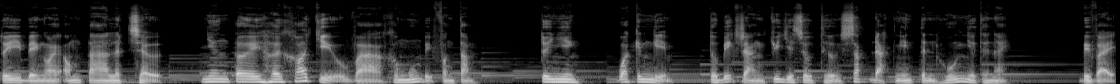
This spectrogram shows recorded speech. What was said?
Tuy bề ngoài ông ta lịch sự, nhưng tôi hơi khó chịu và không muốn bị phân tâm. Tuy nhiên, qua kinh nghiệm, tôi biết rằng Chúa Giêsu thường sắp đặt những tình huống như thế này. Vì vậy,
